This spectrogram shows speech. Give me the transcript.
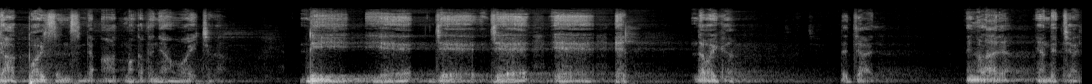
ജാക്ക് പാഴ്സൺസിന്റെ ആത്മകഥ ഞാൻ വായിച്ചത്. D A J J A L എന്താ വായിക്കുക തെച്ചാൽ നിങ്ങളാരാ ഞാൻ തെച്ചാൽ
